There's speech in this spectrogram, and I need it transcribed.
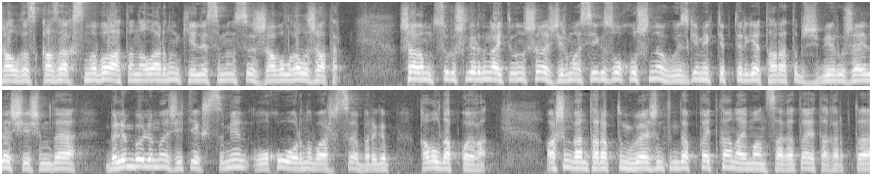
жалғыз қазақ сыныбы ата-аналарының келісімінсіз жабылғалы жатыр. Шағым түсірушілердің айтуынша 28 оқушыны өзге мектептерге таратып жіберу жайлы шешімді білім бөлімі жетекшісі мен оқу орны басшысы бірігіп қабылдап қойған. Ашынған тараптың уәжін тыңдап қайтқан Айман Сағатай тақырыпты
